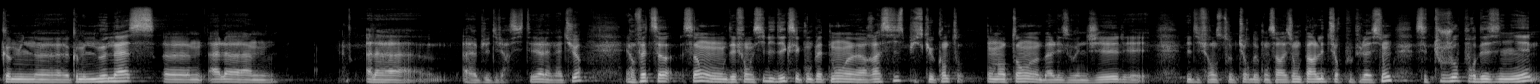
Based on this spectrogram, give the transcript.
comme, une, comme une menace à, la, à, la, à la biodiversité, à la nature. Et en fait, ça, ça on défend aussi l'idée que c'est complètement raciste, puisque quand on entend bah, les ONG, les, les, différentes structures de conservation parler de surpopulation, c'est toujours pour désigner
